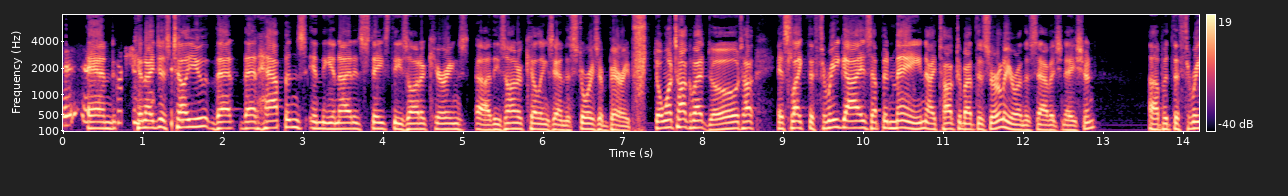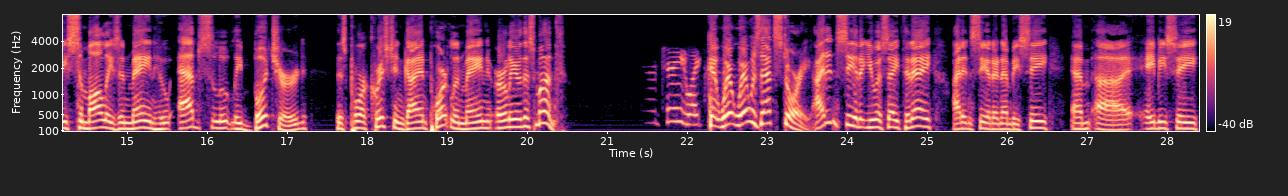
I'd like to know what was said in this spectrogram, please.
It, and can I just tell you that that happens in the United States? These honor killings, uh, these honor killings, and the stories are buried. Don't want to talk about. Don't talk. It's like the three guys up in Maine. I talked about this earlier on the Savage Nation, uh, but the three Somalis in Maine who absolutely butchered this poor Christian guy in Portland, Maine, earlier this month. Like, okay, where where was that story? I didn't see it at USA Today. I didn't see it at NBC, M, uh, ABC,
